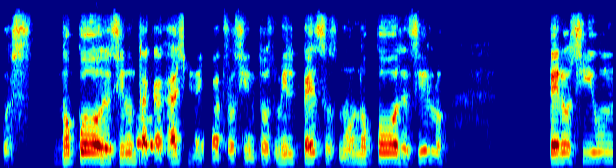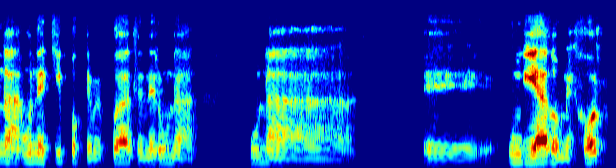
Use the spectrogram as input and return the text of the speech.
pues no puedo decir un Takahashi de 400 mil pesos, no, no puedo decirlo, pero sí una, un equipo que me pueda tener una, una, eh, un guiado mejor,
